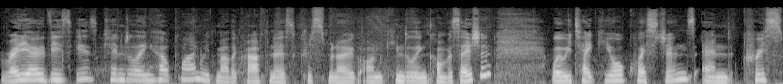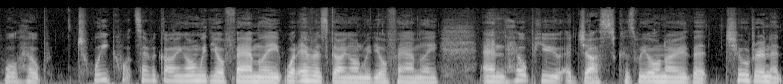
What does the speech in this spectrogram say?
Radio. This is Kinderling Helpline with Mothercraft nurse Chris Minogue on Kinderling Conversation, where we take your questions and Chris will help tweak what's ever going on with your family, whatever's going on with your family, and help you adjust because we all know that children at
